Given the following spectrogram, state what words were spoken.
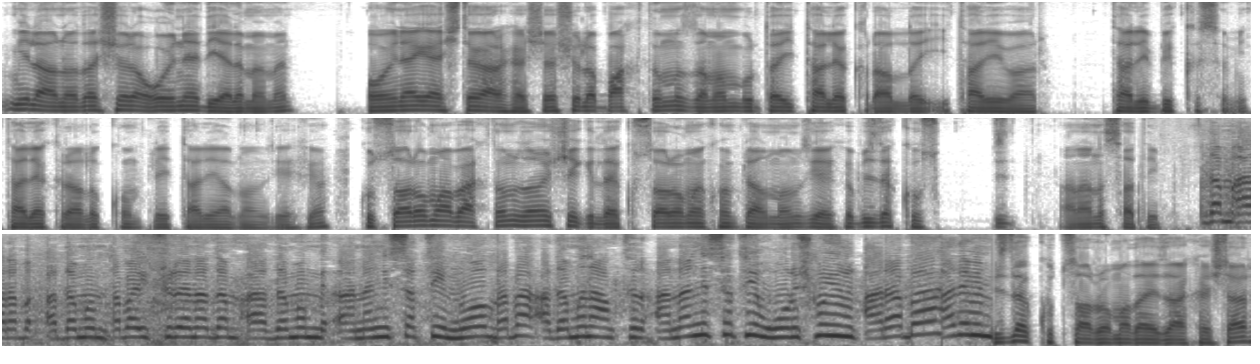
Milano'da şöyle oyna diyelim hemen. Oyuna geçtik arkadaşlar. Şöyle baktığımız zaman burada İtalya Krallığı, İtalya var. İtalya bir kısım. İtalya Krallığı komple İtalya almamız gerekiyor. Kutsal Roma baktığımız zaman şu şekilde Kutsal Roma komple almamız gerekiyor. Biz de kus biz ananı satayım. Adam araba adamın arabayı süren adam adamın ananı satayım ne oldu? Araba adamın altı ananı satayım konuşmayı unut. Araba adamın Biz de Kutsal Roma'dayız arkadaşlar.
